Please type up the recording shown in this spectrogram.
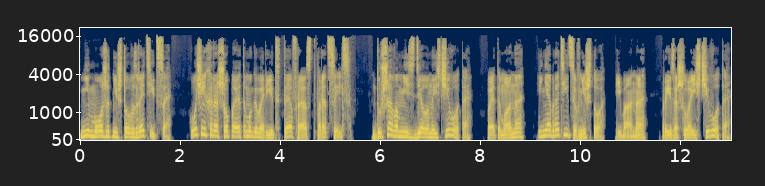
не может ничто возвратиться. Очень хорошо поэтому говорит Теофраст Парацельс. Душа во мне сделана из чего-то, поэтому она и не обратится в ничто, ибо она произошла из чего-то.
